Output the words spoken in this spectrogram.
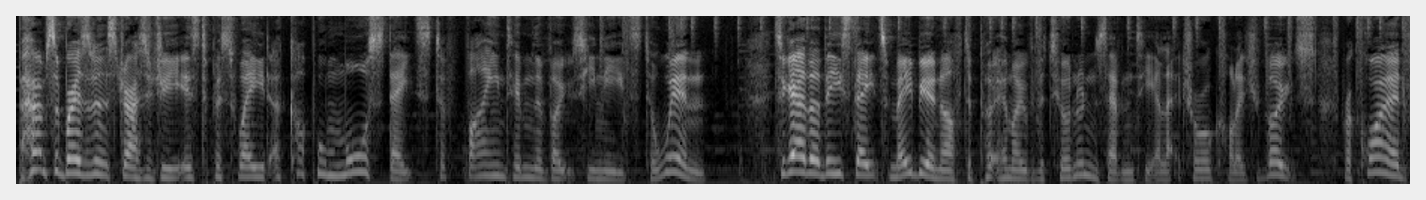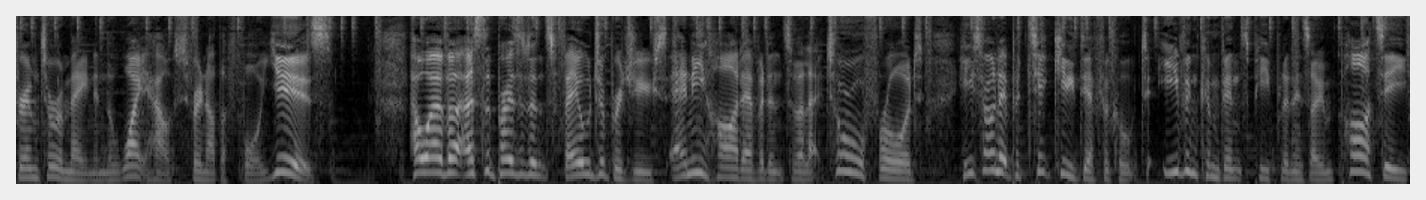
Perhaps the president's strategy is to persuade a couple more states to find him the votes he needs to win. Together, these states may be enough to put him over the 270 electoral college votes required for him to remain in the White House for another four years. However, as the president's failed to produce any hard evidence of electoral fraud, he's found it particularly difficult to even convince people in his own party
